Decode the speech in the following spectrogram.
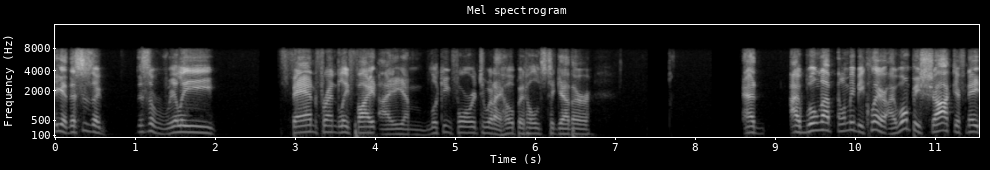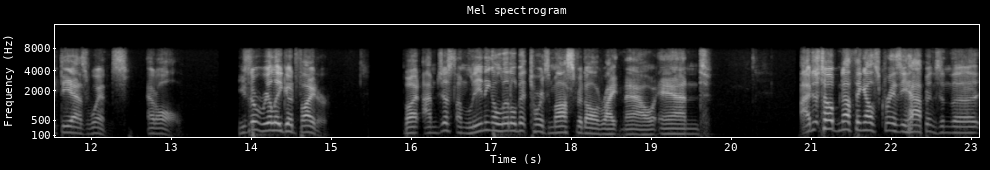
again, this is a this is a really fan friendly fight. I am looking forward to it. I hope it holds together. And I will not let me be clear, I won't be shocked if Nate Diaz wins at all. He's a really good fighter. But I'm just I'm leaning a little bit towards Masvidal right now and I just hope nothing else crazy happens in the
